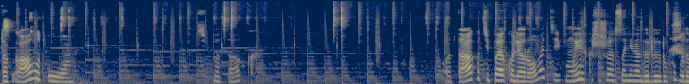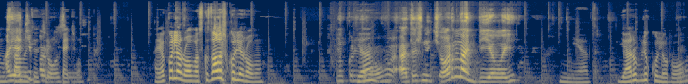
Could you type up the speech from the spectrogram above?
Така от, о. Типа так. Отак, от, типа я кольорова, типу, ми їх кажу, що Соні на друг руку будемо А я ставити. типа ці розова. п'ять. А я кольорова. Сказала ж кольорова. Ну, кольорова. А ти ж не чорно-білий. Ні. Я роблю кольорова.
